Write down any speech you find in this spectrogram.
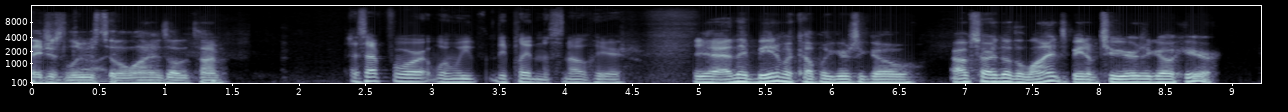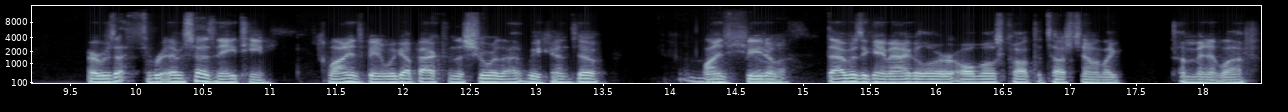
They just lose God. to the Lions all the time. Except for when we they played in the snow here. Yeah, and they beat them a couple years ago. I'm sorry, no, the Lions beat them two years ago here. Or was that three? It was 2018. Lions beat 'em. We got back from the shore that weekend too. Lions beat them. That was a game Agholor almost caught the touchdown like a minute left.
